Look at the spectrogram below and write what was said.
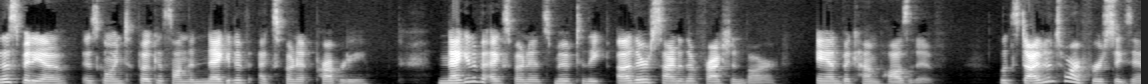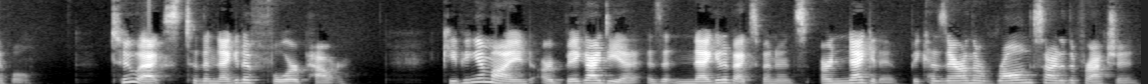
This video is going to focus on the negative exponent property. Negative exponents move to the other side of the fraction bar and become positive. Let's dive into our first example. 2x to the negative 4 power. Keeping in mind our big idea is that negative exponents are negative because they're on the wrong side of the fraction.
